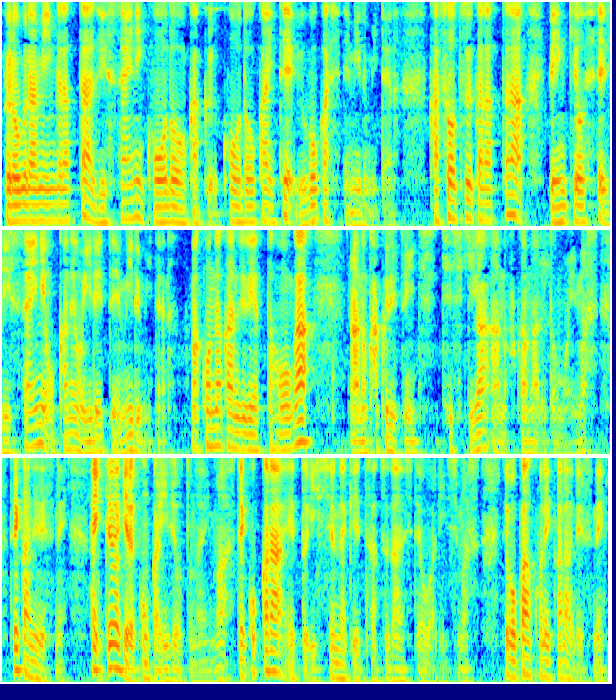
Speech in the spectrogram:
プログラミングだったら実際にコードを書く、コードを書いて動かしてみるみたいな。仮想通貨だったら勉強して実際にお金を入れてみるみたいな。まあ、こんな感じでやった方が、あの、確実に知識があの深まると思います。という感じですね。はい。というわけで今回以上となります。で、ここから、えっと、一瞬だけ雑談して終わりにします。で、僕はこれからですね、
